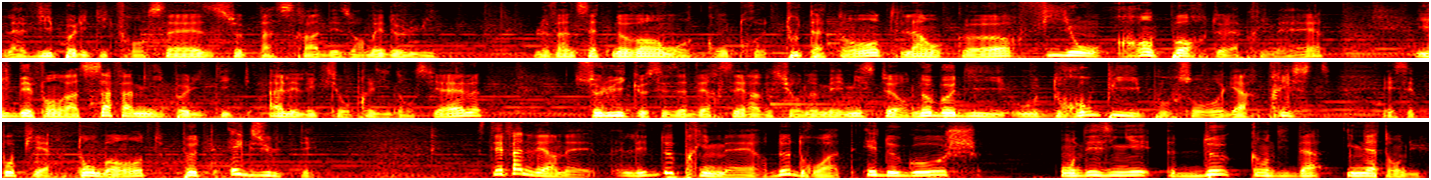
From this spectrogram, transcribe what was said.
La vie politique française se passera désormais de lui. Le 27 novembre, contre toute attente, là encore, Fillon remporte la primaire. Il défendra sa famille politique à l'élection présidentielle. Celui que ses adversaires avaient surnommé Mister Nobody ou Droopy pour son regard triste et ses paupières tombantes peut exulter. Stéphane Vernet, les deux primaires de droite et de gauche ont désigné deux candidats inattendus,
